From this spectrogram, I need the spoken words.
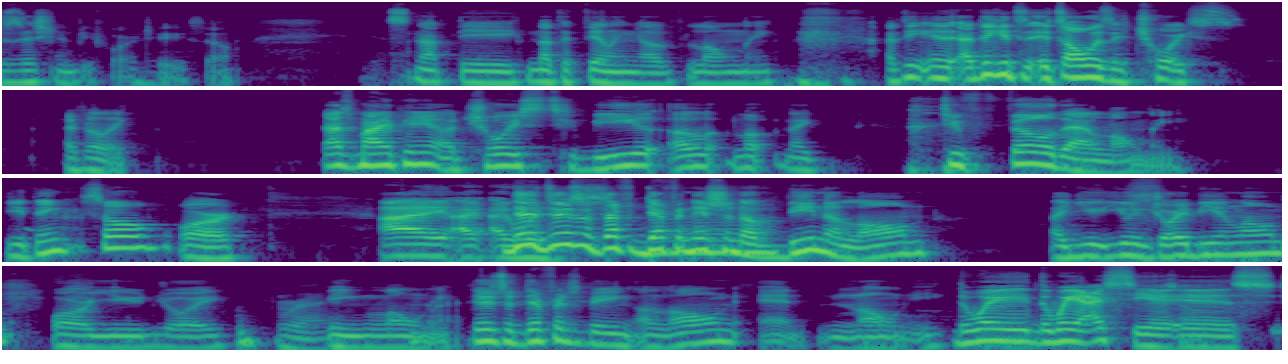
position before too, so it's not the not the feeling of lonely. I think I think it's it's always a choice. I feel like that's my opinion, a choice to be a, like to feel that lonely. Do you think so, or I I, I there, there's a def- definition of being alone? Like you, you enjoy being alone, or you enjoy right. being lonely. Right. There's a difference being alone and lonely. the way the way I see it So- is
